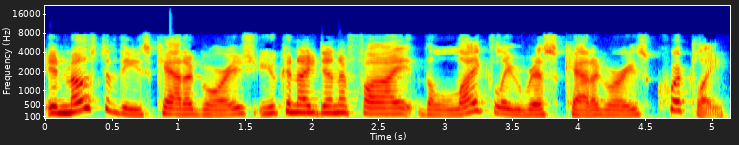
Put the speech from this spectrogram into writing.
In most of these categories, you can identify the likely risk categories quickly.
